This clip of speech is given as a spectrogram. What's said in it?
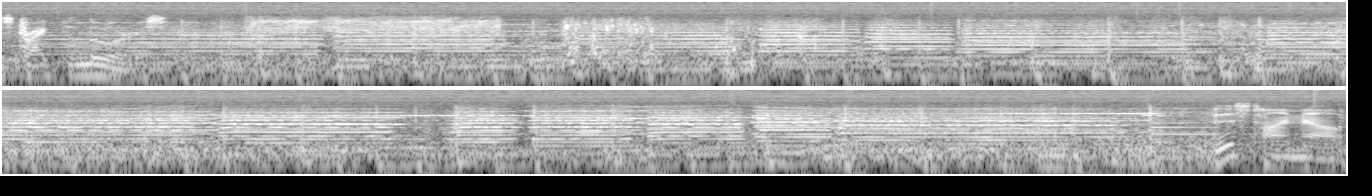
strike the lures. Out,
